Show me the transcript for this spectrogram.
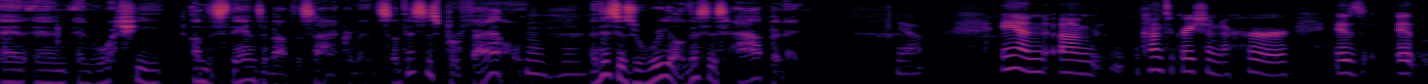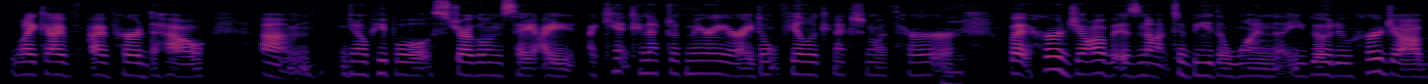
and, and, and what she understands about the sacrament. So this is profound. Mm-hmm. And this is real. This is happening. Yeah. And um, consecration to her is it like I've I've heard how um, you know people struggle and say I, I can't connect with Mary or I don't feel a connection with her. Right. But her job is not to be the one that you go to. Her job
